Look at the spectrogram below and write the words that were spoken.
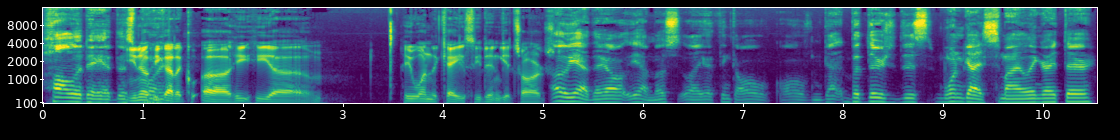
holiday at this you know, point. he got a. Uh, he he um he won the case. He didn't get charged. Oh yeah, they all yeah most like I think all all of them got. But there's this one guy smiling right there.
